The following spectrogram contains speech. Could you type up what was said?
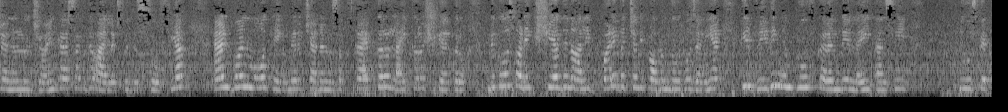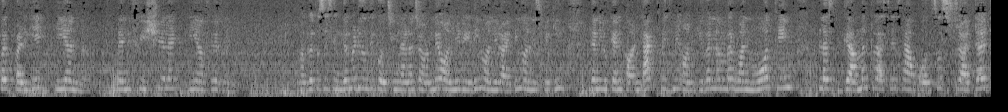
चैनल में ज्वाइन कर सकते हो I let's with Sophia and one more thing ਮੇਰੇ ਚੈਨਲ ਨੂੰ ਸਬਸਕ੍ਰਾਈਬ ਕਰੋ ਲਾਈਕ ਕਰੋ ਸ਼ੇਅਰ ਕਰੋ। ਬਿਕੋਜ਼ ਤੁਹਾਡੇ ਇੱਕ ਸ਼ੇਅਰ ਦੇ ਨਾਲ ਹੀ ਬੜੇ ਬੱਚਿਆਂ ਦੀ ਪ੍ਰੋਬਲਮ ਦੂਰ ਹੋ ਜਾਣੀ ਹੈ ਕਿ ਰੀਡਿੰਗ ਇੰਪਰੂਵ ਕਰਨ ਦੇ ਲਈ ਅਸੀਂ ਨਿਊਜ਼ਪੇਪਰ ਪੜ੍ਹੀਏ ਜਾਂ ਨਾ। ਬੈਨੀਫੀਸ਼ੀਅਲ ਹੈ ਜਾਂ ਫਿਰ ਅਗਰ ਤੁਸੀਂ ਸਿੰਗਲ ਮੋਡਿਊਲ ਦੀ ਕੋਚਿੰਗ ਲੈਣਾ ਚਾਹੁੰਦੇ ਹੋ only reading only writing only speaking then you can contact with me on given number one more thing plus grammar classes have also started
